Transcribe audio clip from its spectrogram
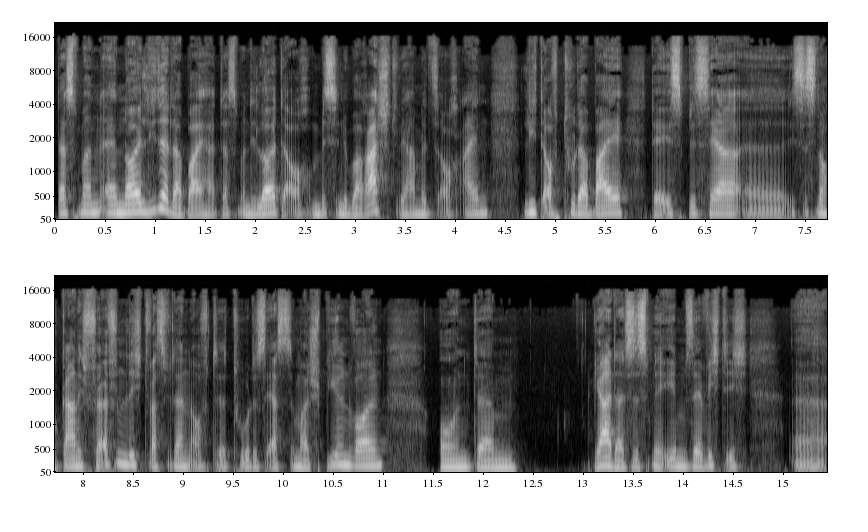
dass man äh, neue Lieder dabei hat, dass man die Leute auch ein bisschen überrascht. Wir haben jetzt auch ein Lied auf Tour dabei, der ist bisher, äh, ist es noch gar nicht veröffentlicht, was wir dann auf der Tour das erste Mal spielen wollen. Und ähm, ja, das ist mir eben sehr wichtig, äh,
